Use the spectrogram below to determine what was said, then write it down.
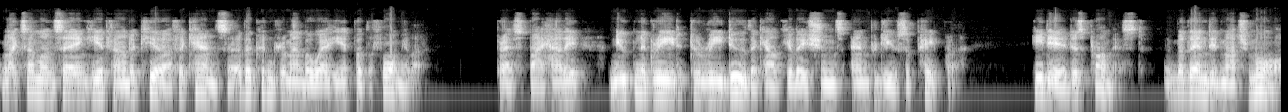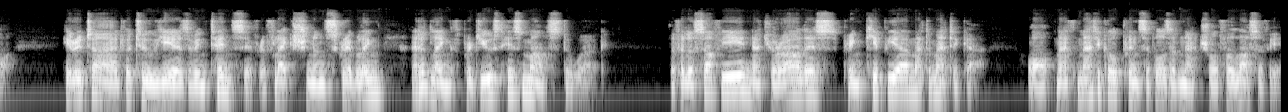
like someone saying he had found a cure for cancer, but couldn't remember where he had put the formula. Pressed by Halley, Newton agreed to redo the calculations and produce a paper. He did as promised, but then did much more. He retired for two years of intensive reflection and scribbling, and at length produced his masterwork, the Philosophiae Naturalis Principia Mathematica, or Mathematical Principles of Natural Philosophy,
